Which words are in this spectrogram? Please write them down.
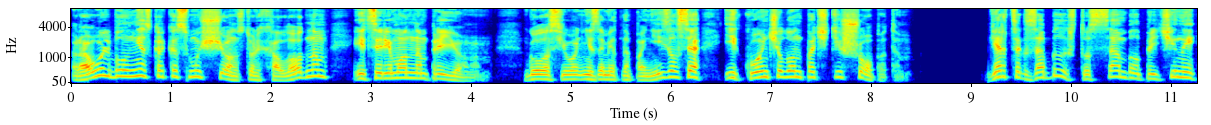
Рауль был несколько смущен столь холодным и церемонным приемом. Голос его незаметно понизился, и кончил он почти шепотом. Герцог забыл, что сам был причиной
